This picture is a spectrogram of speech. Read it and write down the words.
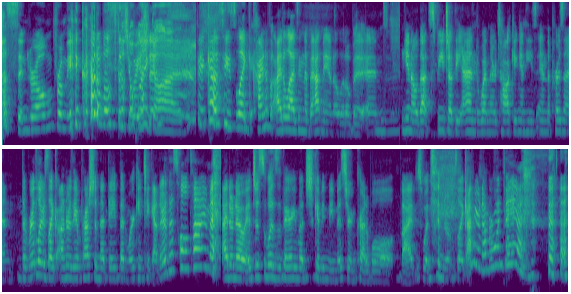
a syndrome from the incredible situation Oh my god. because he's like kind of idolizing the Batman a little bit. And, Mhm. you know, that speech at the end when they're talking and he's in the prison, the Riddler's like under the impression that they've been working together this whole time. I don't know. It just was very much giving me Mr. Incredible vibes when Syndrome's like, I'm your number one fan.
